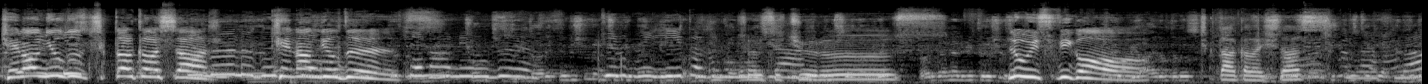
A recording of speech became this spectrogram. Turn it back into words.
Kenan Yıldız çıktı arkadaşlar. Kenan Yıldız. Kenan Şöyle seçiyoruz. Luis Figo. Çıktı arkadaşlar. Ya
